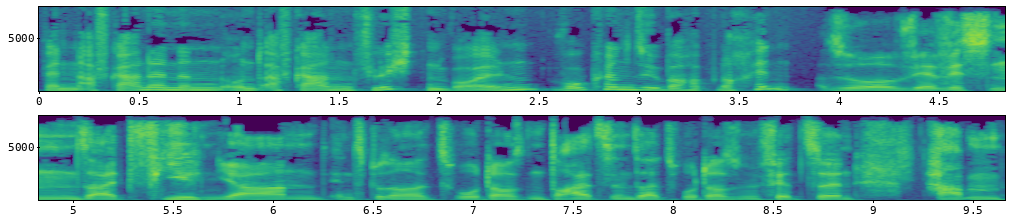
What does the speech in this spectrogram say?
Wenn Afghaninnen und Afghanen flüchten wollen, wo können sie überhaupt noch hin? Also wir wissen seit vielen Jahren, insbesondere 2013, seit 2014, haben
